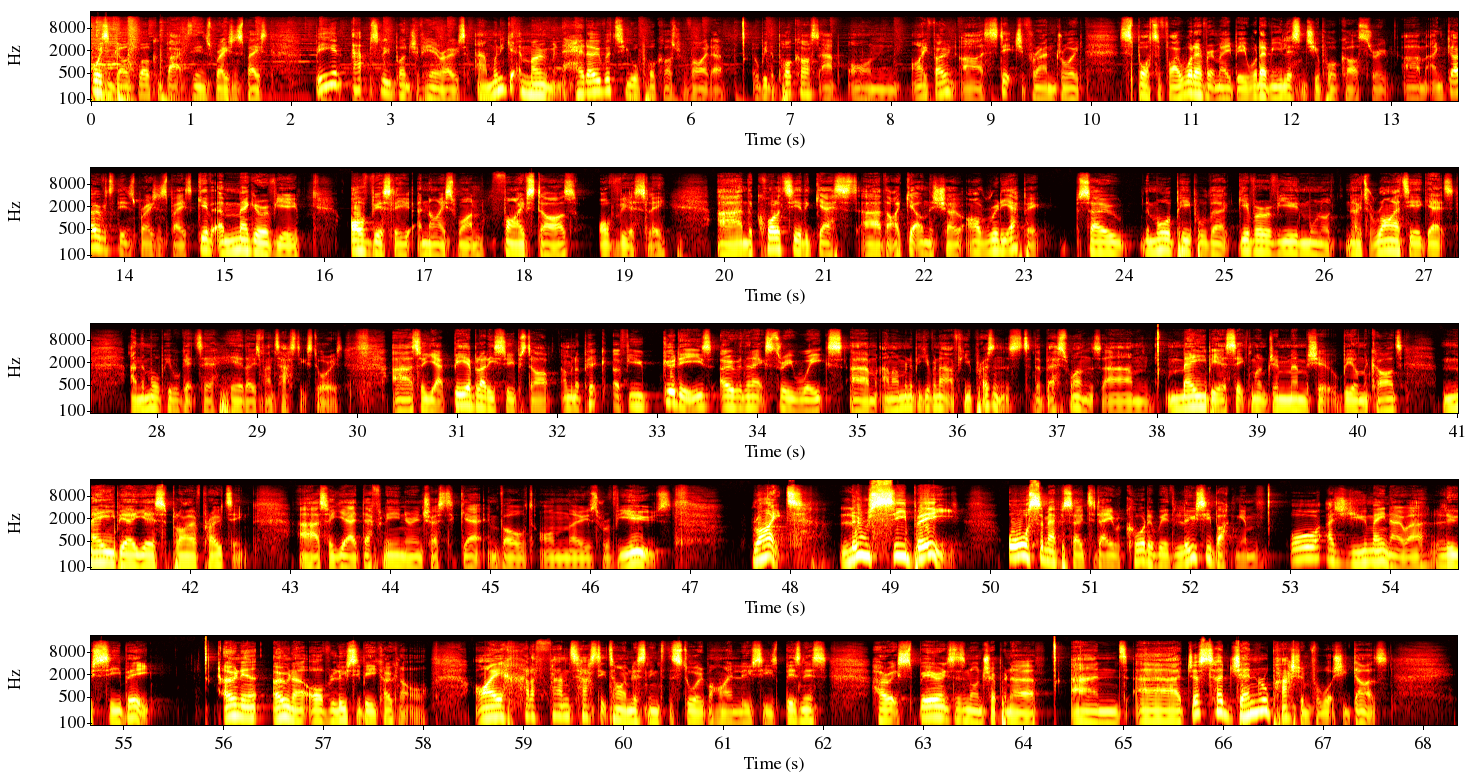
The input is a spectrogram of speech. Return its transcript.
Boys and girls, welcome back to the Inspiration Space. Be an absolute bunch of heroes, and when you get a moment, head over to your podcast provider. It'll be the podcast app on iPhone, uh, Stitcher for Android, Spotify, whatever it may be, whatever you listen to your podcast through, um, and go over to the Inspiration Space, give it a mega review. Obviously, a nice one, five stars, obviously. Uh, and the quality of the guests uh, that I get on the show are really epic so the more people that give a review, the more notoriety it gets, and the more people get to hear those fantastic stories. Uh, so yeah, be a bloody superstar. I'm going to pick a few goodies over the next three weeks, um, and I'm going to be giving out a few presents to the best ones. Um, maybe a six month gym membership will be on the cards. Maybe a year's supply of protein. Uh, so yeah, definitely in your interest to get involved on those reviews. Right, Lucy Bee. Awesome episode today, recorded with Lucy Buckingham or as you may know her, Lucy Bee. Owner, owner of Lucy Bee Coconut Oil. I had a fantastic time listening to the story behind Lucy's business, her experience as an entrepreneur, and uh, just her general passion for what she does.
